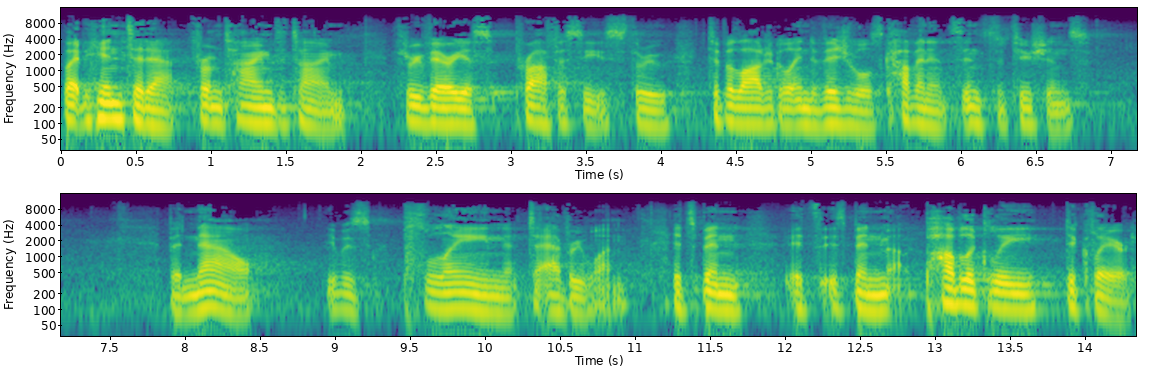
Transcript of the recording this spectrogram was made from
but hinted at from time to time through various prophecies, through typological individuals, covenants, institutions. But now it was plain to everyone. It's been, it's, it's been publicly declared.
